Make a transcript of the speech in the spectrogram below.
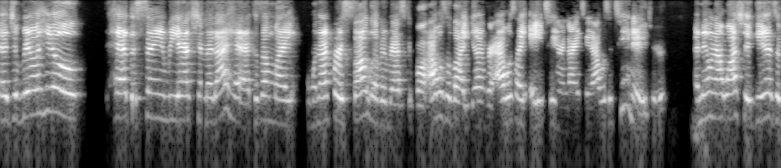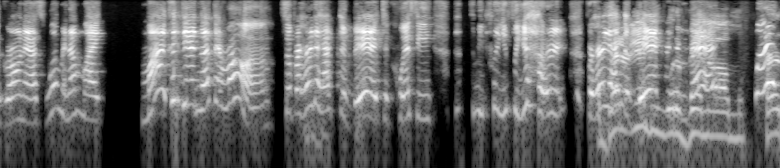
And Jemele Hill had the same reaction that I had because I'm like, when I first saw Love and Basketball, I was a lot younger. I was like 18 or 19. I was a teenager. And then when I watched it again as a grown ass woman, I'm like, Monica did nothing wrong. So for her to have to beg to Quincy, let me plead for your hurt. For her to have to beg would have been um, her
